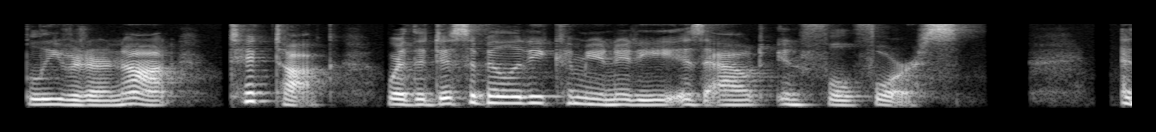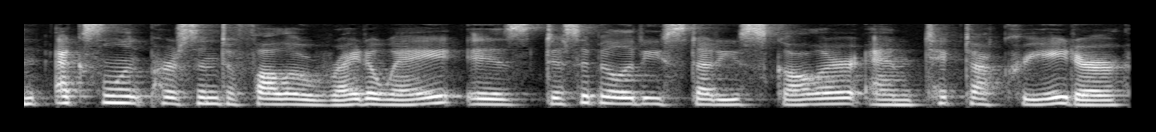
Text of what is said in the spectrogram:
believe it or not, TikTok, where the disability community is out in full force. An excellent person to follow right away is disability studies scholar and TikTok creator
